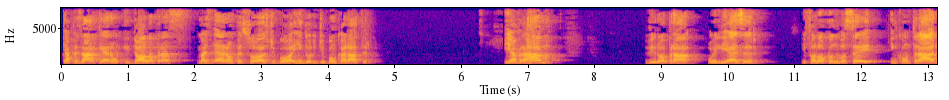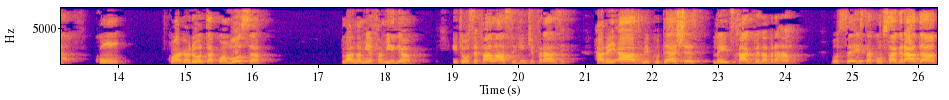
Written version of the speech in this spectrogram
que apesar que eram idólatras, mas eram pessoas de boa índole, de bom caráter. E Abraão virou para o Eliezer e falou quando você encontrar com, com a garota, com a moça, lá na minha família, então você fala a seguinte frase: Hareiad mekudeshes leitzhak ben Abraham. Você está consagrada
